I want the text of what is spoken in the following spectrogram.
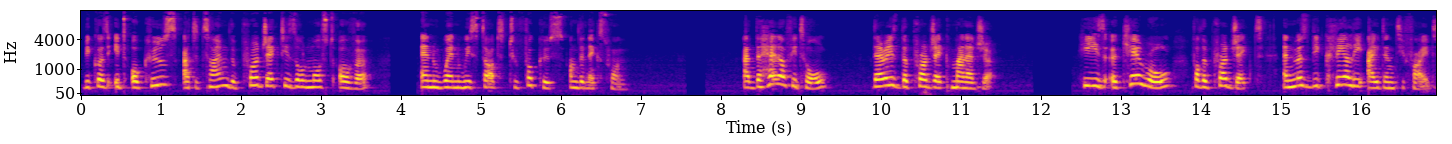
because it occurs at a time the project is almost over and when we start to focus on the next one. At the head of it all, there is the project manager. He is a key role for the project and must be clearly identified.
